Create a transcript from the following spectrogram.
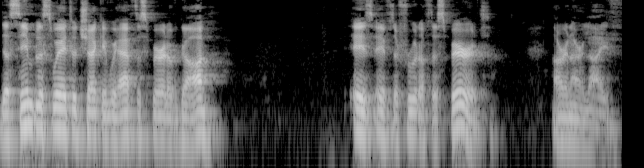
the simplest way to check if we have the Spirit of God is if the fruit of the Spirit are in our life.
